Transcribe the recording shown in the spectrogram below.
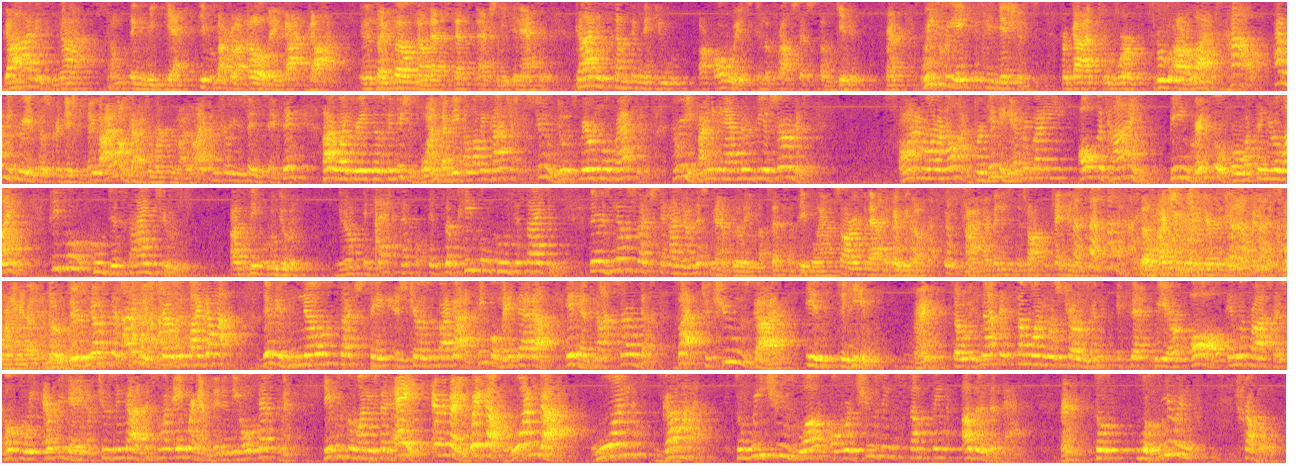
God is not something we get. People talk about, oh, they got God. And it's like, well, no, that's that's actually inaccurate. God is something that you are always in the process of giving. Right? We create the conditions for God to work through our lives. How? How do we create those conditions? I want God to work through my life. I'm sure you say the same thing. How do I create those conditions? One, by being a loving consciousness. Two, doing spiritual practice. Three, finding an avenue to be of service. On and on and on. Forgiving everybody all the time. being grateful for what's in your life. People who decide to are the people who do it. You know, it's that simple. It's the people who decide to. There is no such thing. I know this is going to really upset some people, and I'm sorry for that, but here we go. It's time. I've been into the talk for 10 minutes now. So I should really irritate somebody this morning. No, there's no such thing as chosen by God. There is no such thing as chosen by God. People made that up. It has not served us. But to choose God is to heal. Right? So it's not that someone was chosen, it's that we are all in the process, hopefully every day, of choosing God. This is what Abraham did in the Old Testament. He was the one who said, Hey, everybody, wake up. One God. One God. So we choose love or we're choosing something other than that. Right? So look, we're in trouble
